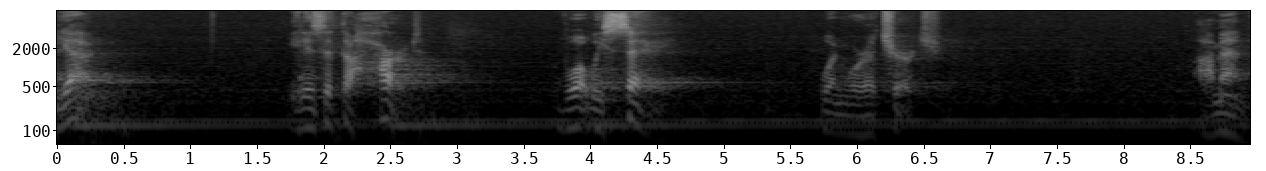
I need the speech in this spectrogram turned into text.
yet, it is at the heart of what we say when we're a church. Amen.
